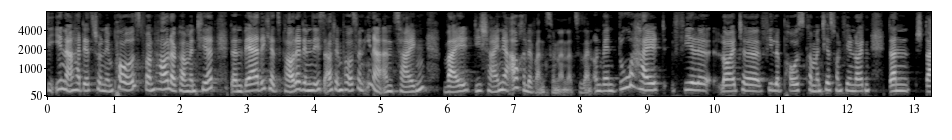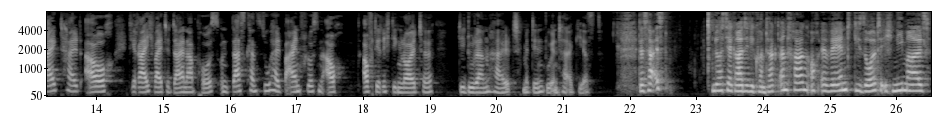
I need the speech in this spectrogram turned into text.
die Ina hat jetzt schon den Post von Paula kommentiert, dann werde ich jetzt Paula demnächst auch den Post von Ina anzeigen, weil die scheinen ja auch relevant zueinander zu sein. Und wenn du halt viele Leute, viele Posts kommentierst von vielen Leuten, dann steigt halt auch die Reichweite deiner Posts und das kannst du halt beeinflussen, auch auf die richtigen Leute, die du dann halt, mit denen du interagierst. Das heißt, Du hast ja gerade die Kontaktanfragen auch erwähnt. Die sollte ich niemals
